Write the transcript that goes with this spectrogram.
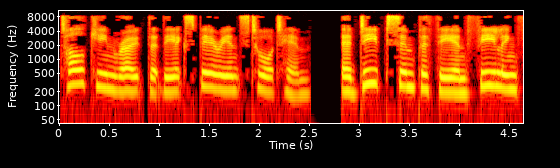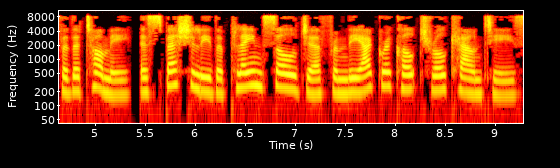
Tolkien wrote that the experience taught him a deep sympathy and feeling for the Tommy, especially the plain soldier from the agricultural counties.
